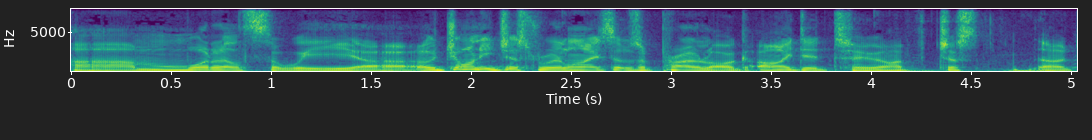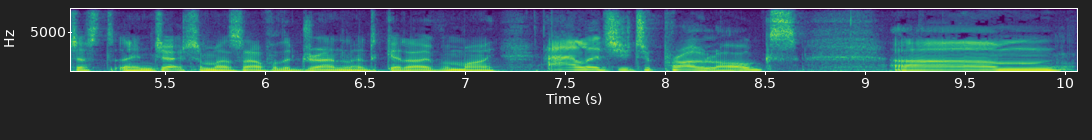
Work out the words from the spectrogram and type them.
Um, what else are we? Uh, oh, Johnny just realised it was a prologue. I did too. I've just uh, just injected myself with adrenaline to get over my allergy to prologues. Um,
